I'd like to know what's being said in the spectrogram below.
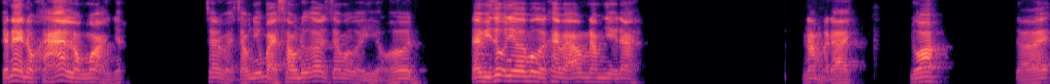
Cái này nó khá là lòng ngoài nhé chắc là phải trong những bài sau nữa cho mọi người hiểu hơn. Đây ví dụ như mọi người khai báo bằng năm như thế này. Năm ở đây đúng không? Đấy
